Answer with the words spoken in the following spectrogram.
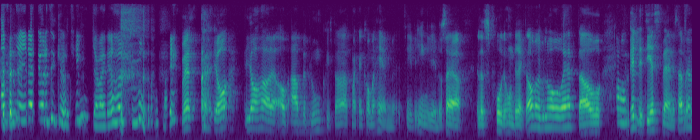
Alltså grejen är att jag hade typ kunnat tänka mig det. Jag hade förvånat mig. men ja, jag hörde av Abbe Blomqvist bland annat att man kan komma hem till Ingrid och säga eller så frågar hon direkt ah, vad vill du ha att äta och Ja, väldigt gästvänlig. Så här, men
